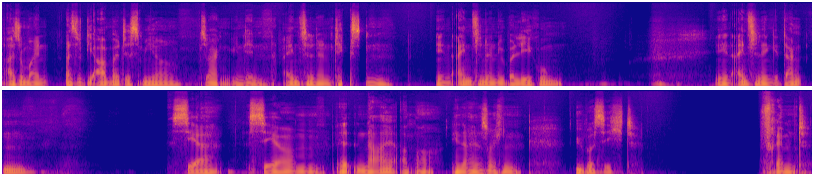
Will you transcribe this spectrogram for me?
also mein, also die Arbeit ist mir sagen in den einzelnen Texten, in einzelnen Überlegungen, in den einzelnen Gedanken sehr sehr ähm, äh, nahe, aber in einer solchen Übersicht fremd.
